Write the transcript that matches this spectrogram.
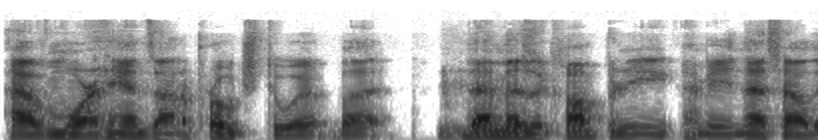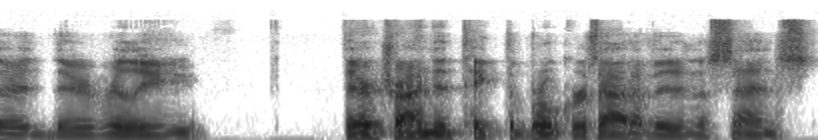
have more hands on approach to it. But mm-hmm. them as a company, I mean, that's how they're they're really they're trying to take the brokers out of it in a sense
